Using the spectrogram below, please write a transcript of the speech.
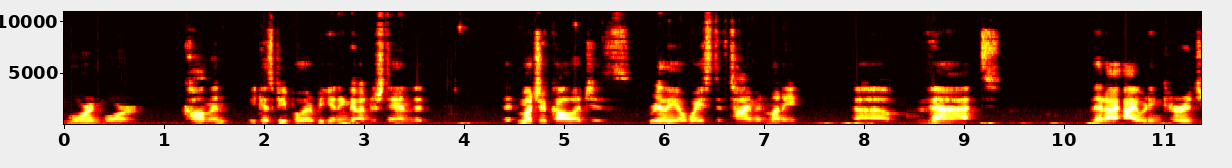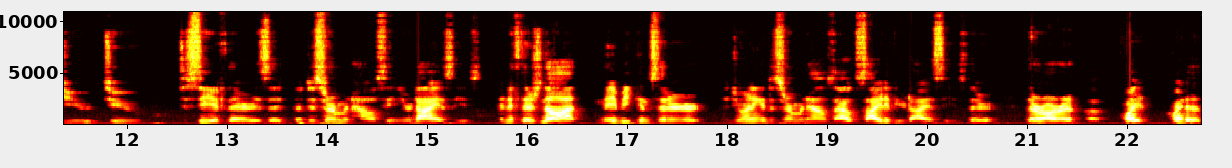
more and more common because people are beginning to understand that that much of college is really a waste of time and money. Um, that that I, I, would encourage you to to see if there is a, a, discernment house in your diocese, and if there's not, maybe consider joining a discernment house outside of your diocese. There there are a, a, quite quite a,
